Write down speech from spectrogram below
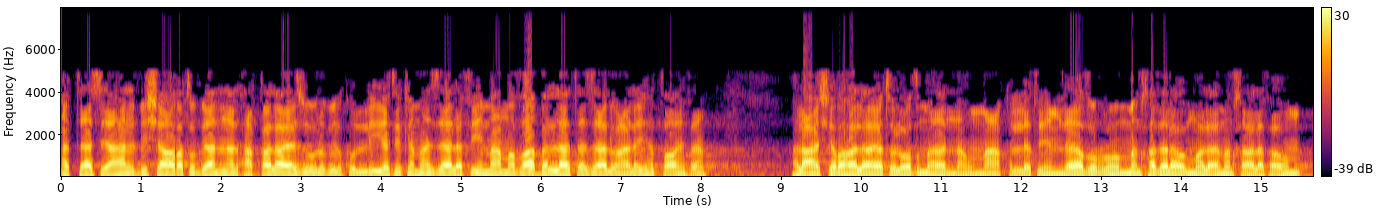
التاسعة البشارة بأن الحق لا يزول بالكلية كما زال فيما مضى بل لا تزال عليه الطائفة العاشرة الآية العظمى أنهم مع قلتهم لا يضرهم من خذلهم ولا من خالفهم.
